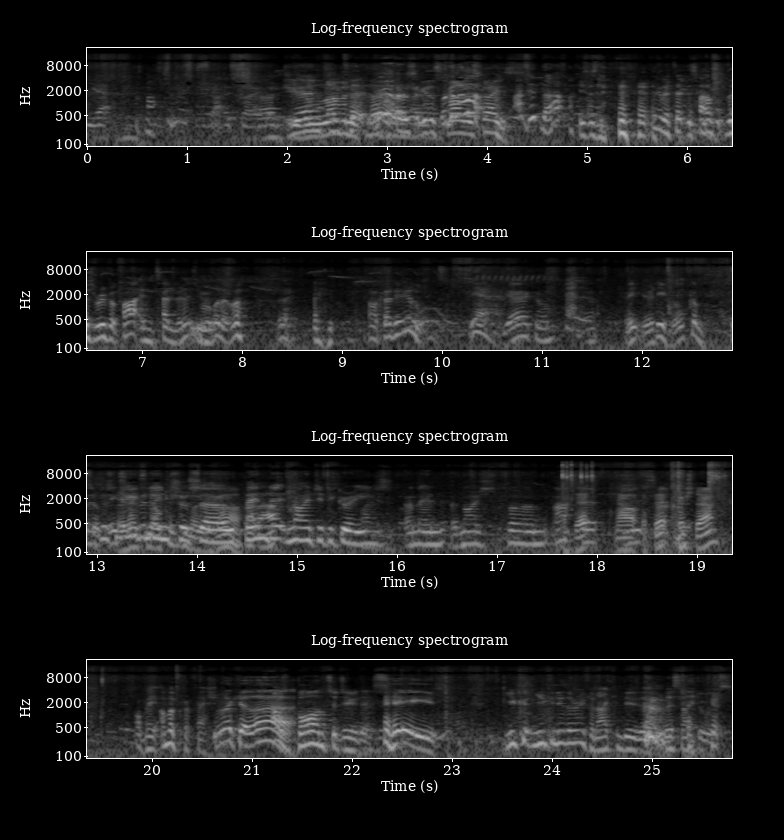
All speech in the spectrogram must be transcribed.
yeah. He's loving it. Look, look at the smile on his face. I did that. He's just I'm going to take this house, this roof apart in 10 minutes, but whatever. Oh, can I do the other ones? Yeah. Yeah, cool. Right, you ready? Welcome. So just it leave an inch or clicking noise as so, well. bend it 90 degrees, and then a nice firm. That's, That's it. Now, that's it. Push down. Oh, mate, I'm a professional. Look at that. I was born to do this. Hey! You can you can do the roof and I can do the, this afterwards.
